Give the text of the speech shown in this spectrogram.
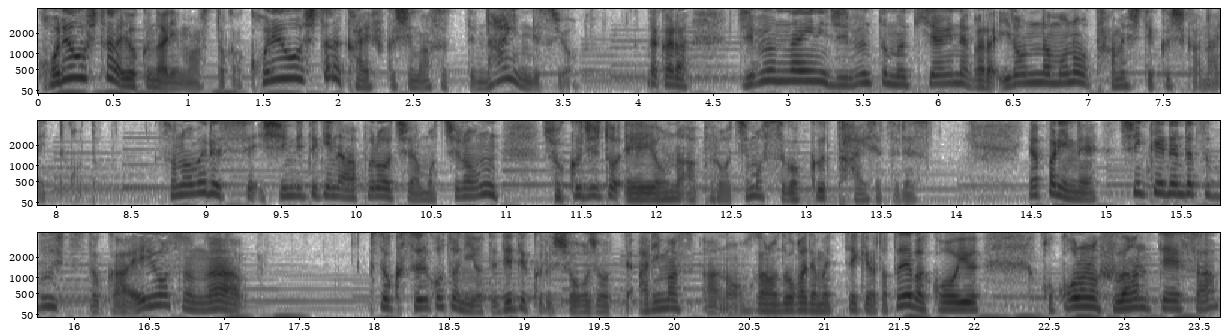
これをしたら良くなりますとか、これをしたら回復しますってないんですよ。だから、自分なりに自分と向き合いながらいろんなものを試していくしかないってこと。その上で心理的なアプローチはもちろん、食事と栄養のアプローチもすごく大切です。やっぱりね、神経伝達物質とか栄養素が足することによって出てくる症状ってあります。あの、他の動画でも言ってるけど、例えばこういう心の不安定さ、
